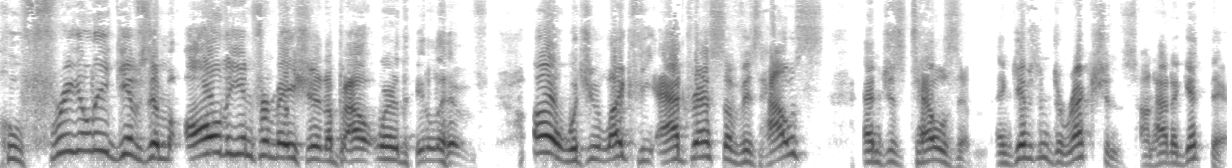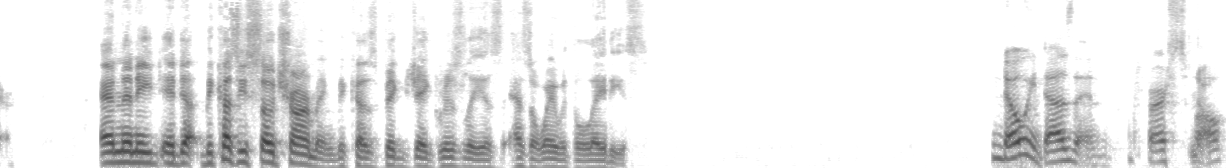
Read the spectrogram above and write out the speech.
who freely gives him all the information about where they live. Oh, would you like the address of his house? And just tells him and gives him directions on how to get there. And then he, it, because he's so charming, because Big J Grizzly is, has a way with the ladies. No, he doesn't. First of No. all,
